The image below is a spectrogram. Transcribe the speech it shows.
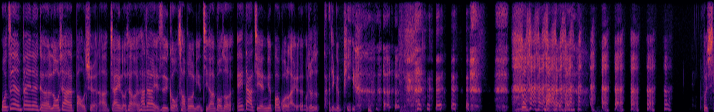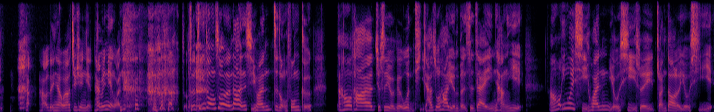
我之前被那个楼下的保全啊，家里楼下的他大概也是跟我差不多年纪，然后跟我说：‘哎，大姐，你的包裹来了。’我就是大姐个屁，不行。好，等一下，我要继续念，还没念完。这听众说呢，他很喜欢这种风格，然后他就是有一个问题，他说他原本是在银行业。”然后因为喜欢游戏，所以转到了游戏业，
